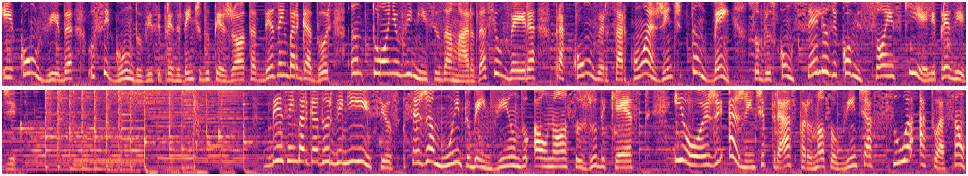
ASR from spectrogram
e convida o segundo vice-presidente do TJ, desembargador Antônio Vinícius Amaro da Silveira, para conversar com a gente também sobre os conselhos e comissões que ele preside. Desembargador Vinícius, seja muito bem-vindo ao nosso Judicast. E hoje a gente traz para o nosso ouvinte a sua atuação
